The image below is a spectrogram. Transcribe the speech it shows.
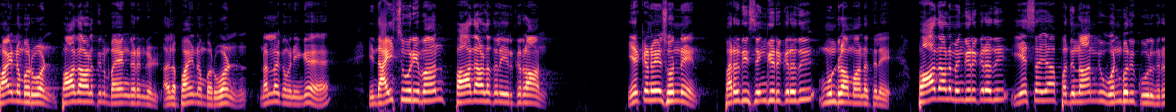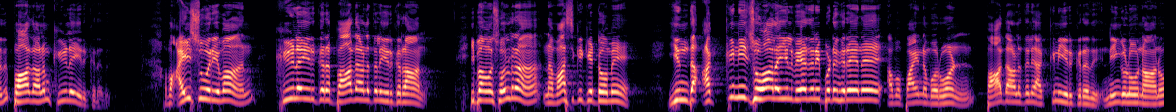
பாயிண்ட் நம்பர் ஒன் பாதாளத்தின் பயங்கரங்கள். அதில் பாயிண்ட் நம்பர் ஒன் நல்ல கவனிங்க. இந்த ஐஸ்வர்யவான் பாதாளத்தில் இருக்கிறான். ஏற்கனவே சொன்னேன் பரதீஸ் எங்கு இருக்கிறது? மூன்றாம் மானத்திலே பாதாளம் எங்கு இருக்கிறது? ஏசையா பதினான்கு ஒன்பது கூறுகிறது. பாதாளம் கீழே இருக்கிறது. அப்போ ஐஸ்வர்யவான் கீழே இருக்கிற பாதாளத்தில் இருக்கிறான். இப்போ அவன் சொல்கிறான் நான் வாசிக்க கேட்டோமே இந்த அக்னி ஜுவாலையில் வேதனைப்படுகிறேனே. அப்போ பாயிண்ட் நம்பர் ஒன் பாதாளத்திலே அக்னி இருக்கிறது. நீங்களோ நானோ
